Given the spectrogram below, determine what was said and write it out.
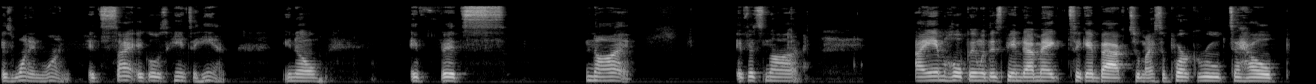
is one in one. It's it goes hand to hand. You know, if it's not, if it's not, I am hoping with this pandemic to get back to my support group to help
